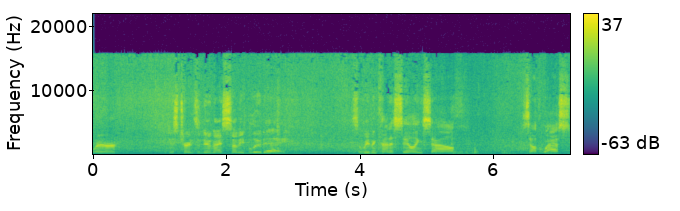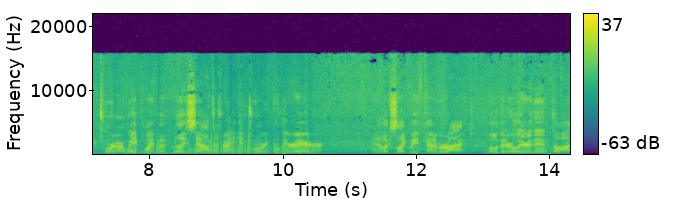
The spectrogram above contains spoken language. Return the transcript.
where it just turns into a nice sunny blue day. So we've been kind of sailing south, southwest toward our waypoint, but really south to try to get toward clear air. And it looks like we've kind of arrived a little bit earlier than thought.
